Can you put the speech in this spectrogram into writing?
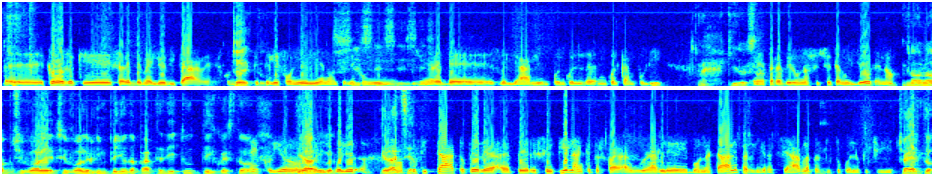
eh, cose che sarebbe meglio evitare con Certo. questi telefonini e non Sì, telefonini, sì, sì, sì. bisognerebbe svegliarli un po' in quel, in quel campo lì eh, eh, per avere una società migliore, no? No, no, ci vuole, ci vuole l'impegno da parte di tutti in questo Ecco, io volevo- ho approfittato per, eh, per sentirla anche per far augurarle buon Natale, per ringraziarla per tutto quello che ci... Certo,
